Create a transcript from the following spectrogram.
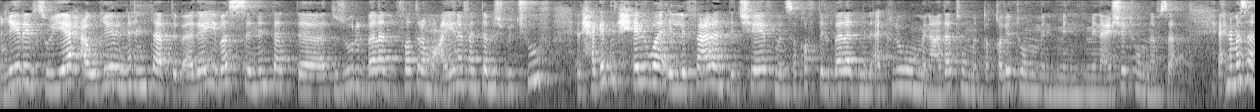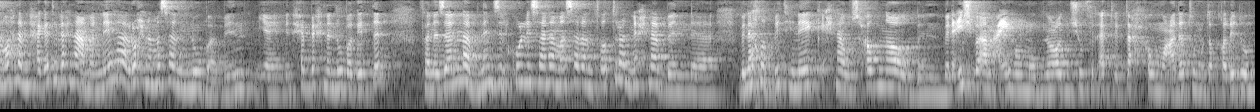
غير السياح أو غير إن أنت بتبقى جاي بس إن أنت تزور البلد فترة معينة فأنت مش بتشوف الحاجات الحلوة اللي فعلا تتشاف من ثقافة البلد من أكلهم من عاداتهم من تقاليدهم من من من عيشتهم نفسها. إحنا مثلا واحدة من الحاجات اللي إحنا عملناها رحنا مثلا النوبه بن يعني بنحب إحنا النوبه جدا فنزلنا بننزل كل سنة مثلا فترة إن إحنا بن بناخد بيت هناك إحنا وأصحابنا وبنعيش بقى معاهم وبنقعد نشوف الأكل بتاعهم وعاداتهم وتقاليدهم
